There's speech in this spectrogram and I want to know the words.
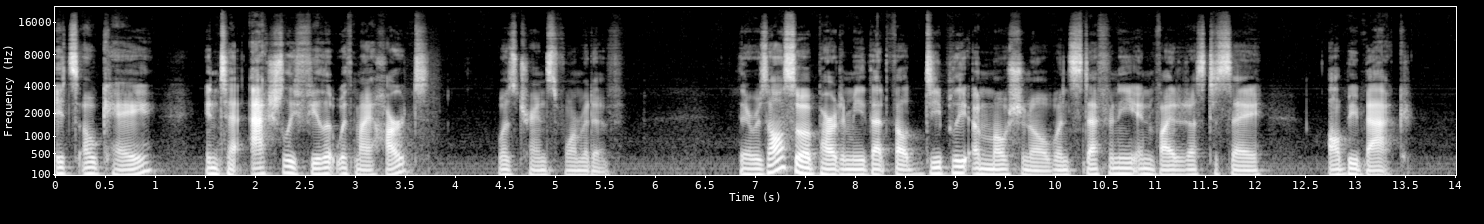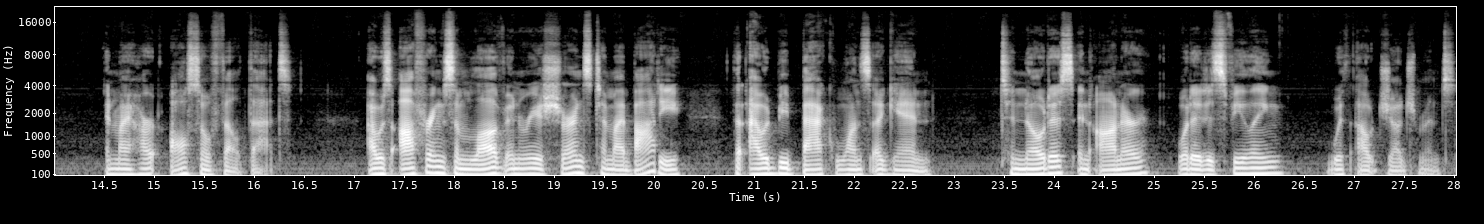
it's okay and to actually feel it with my heart was transformative. There was also a part of me that felt deeply emotional when Stephanie invited us to say, I'll be back and my heart also felt that. I was offering some love and reassurance to my body that I would be back once again to notice and honor what it is feeling without judgment.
